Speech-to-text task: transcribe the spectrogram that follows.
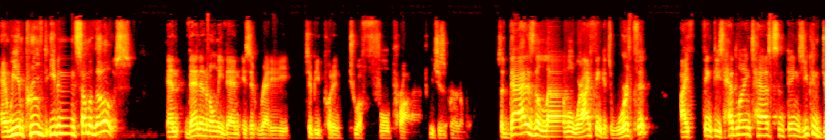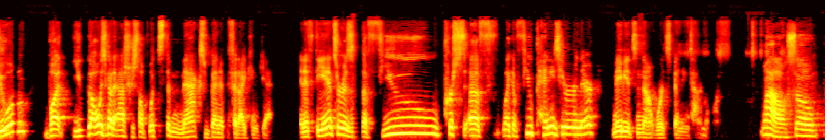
And we improved even some of those. And then and only then is it ready to be put into a full product, which is earnable. So that is the level where I think it's worth it. I think these headline tests and things, you can do them, but you always got to ask yourself, what's the max benefit I can get? And if the answer is a few, pers- uh, like a few pennies here and there, maybe it's not worth spending time on. Wow. So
